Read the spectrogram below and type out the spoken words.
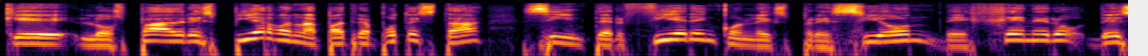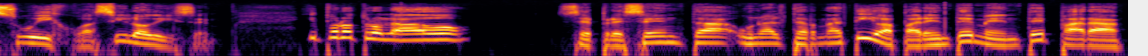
que los padres pierdan la patria potestad si interfieren con la expresión de género de su hijo, así lo dicen. Y por otro lado, se presenta una alternativa aparentemente para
